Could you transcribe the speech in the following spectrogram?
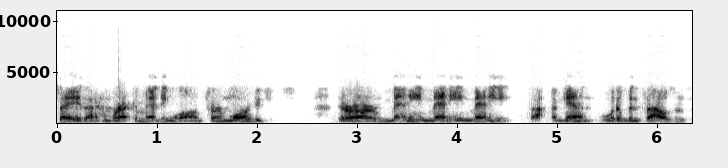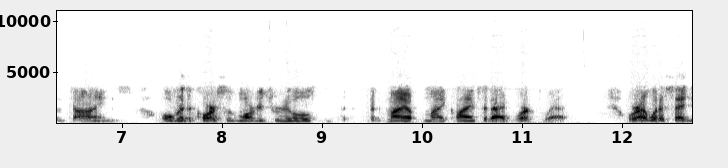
say that I'm recommending long-term mortgages. There are many, many, many, again, would have been thousands of times over the course of mortgage renewals that my, my clients that I'd worked with, where I would have said,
